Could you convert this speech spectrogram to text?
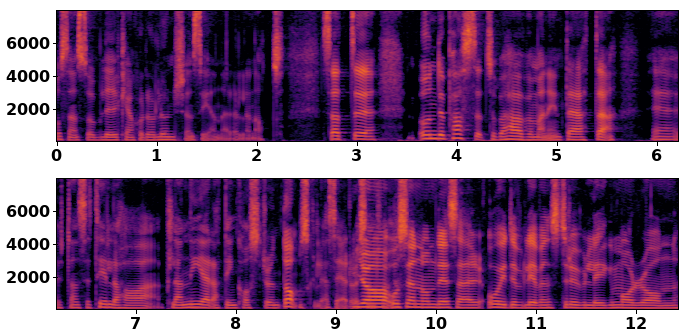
Och sen så blir kanske då lunchen senare eller något. Så att eh, under passet så behöver man inte äta eh, utan se till att ha planerat din kost runt om skulle jag säga. Då, Ja, och sen om det är så här, oj det blev en strulig morgon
